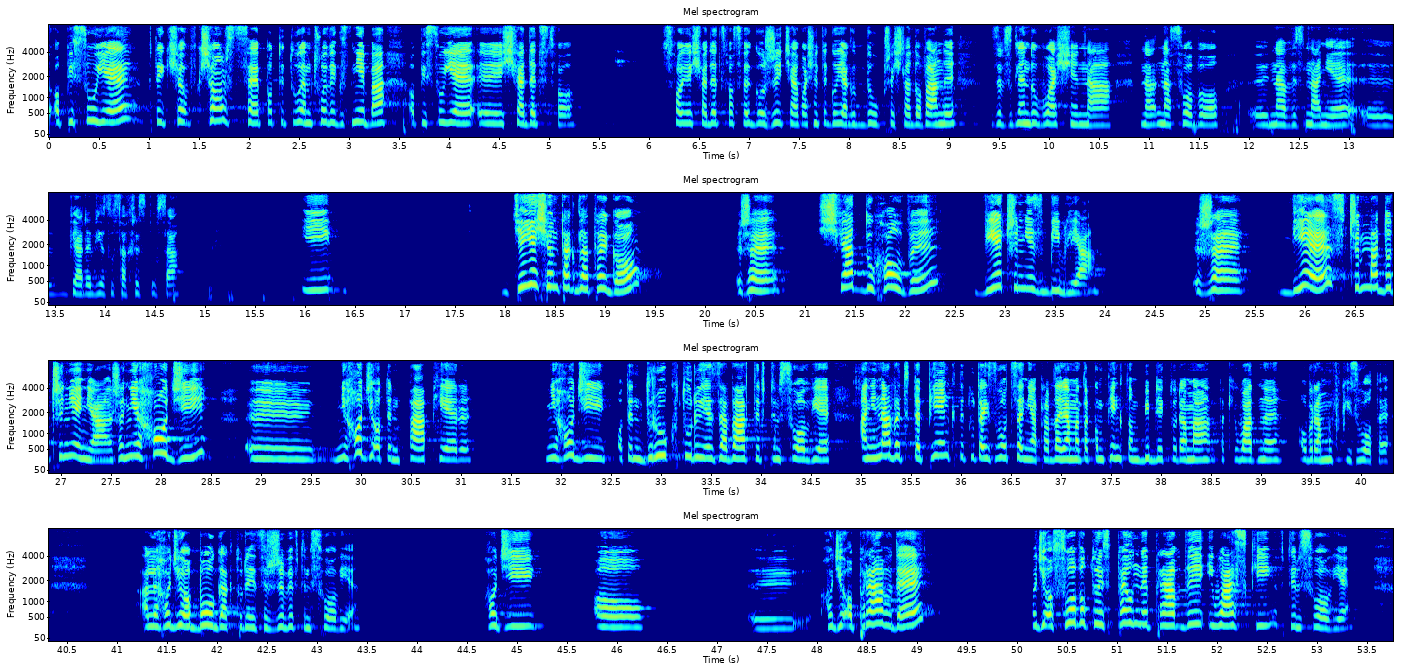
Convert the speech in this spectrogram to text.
opisuje w tej książce pod tytułem Człowiek z nieba, opisuje świadectwo swoje świadectwo swojego życia, właśnie tego, jak był prześladowany ze względu właśnie na, na, na słowo, y, na wyznanie y, wiary w Jezusa Chrystusa. I dzieje się tak dlatego, że świat duchowy wie, czym jest Biblia, że wie, z czym ma do czynienia, że nie chodzi, y, nie chodzi o ten papier, nie chodzi o ten druk, który jest zawarty w tym słowie, ani nawet te piękne tutaj złocenia, prawda? Ja mam taką piękną Biblię, która ma takie ładne obramówki złote. Ale chodzi o Boga, który jest żywy w tym słowie. Chodzi o, yy, chodzi o prawdę, chodzi o słowo, które jest pełne prawdy i łaski w tym słowie.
